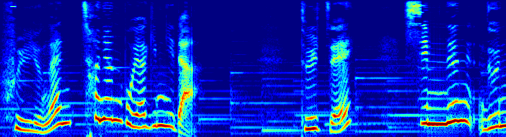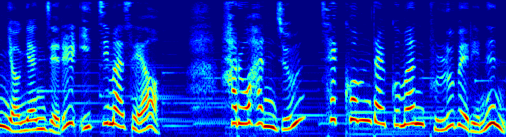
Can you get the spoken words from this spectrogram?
훌륭한 천연 보약입니다. 둘째, 씹는 눈 영양제를 잊지 마세요. 하루 한 줌 새콤달콤한 블루베리는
